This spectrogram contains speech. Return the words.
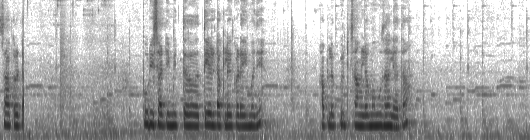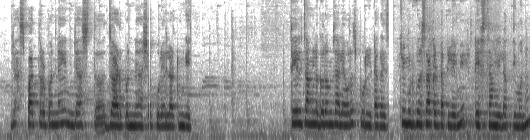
साखर टाक. पुरीसाठी मी त तेल टाकलं आहे कढईमध्ये. आपलं पीठ चांगलं मऊ झाले आता. जास्त पातळ पण नाही आणि जास्त जाड पण नाही अशा पुऱ्या लाटून घ्यायच्या. तेल चांगलं गरम झाल्यावरच पुरी टाकायची. चिमूटभर साखर टाकले मी टेस्ट चांगली लागते म्हणून.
